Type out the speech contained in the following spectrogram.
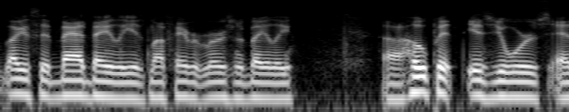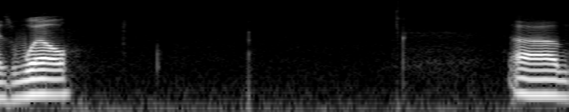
Like I said, Bad Bayley is my favorite version of Bayley. Uh, hope it is yours as well. Um,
